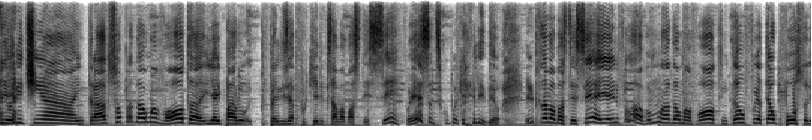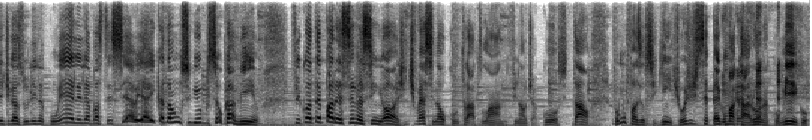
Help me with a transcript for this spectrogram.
é. E ele tinha entrado só para dar uma volta e aí parou porque ele precisava abastecer. Foi essa desculpa que ele deu. Ele precisava abastecer e aí ele falou: Ó, oh, vamos lá dar uma volta. Então fui até o posto ali de gasolina com ele, ele abasteceu e aí cada um seguiu pro seu caminho. Ficou até parecendo assim, ó, a gente vai assinar o contrato lá no final de agosto e tal. Vamos fazer o seguinte, hoje você pega uma carona comigo,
